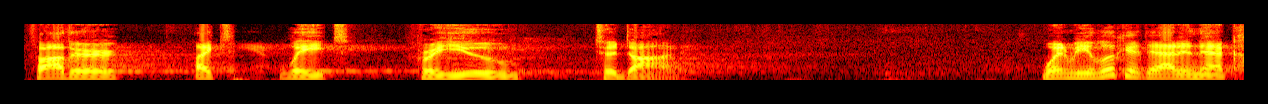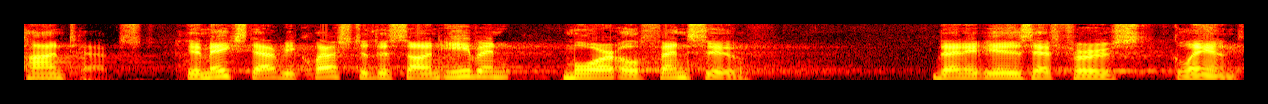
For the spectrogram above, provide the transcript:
Father, I can't wait for you to die. When we look at that in that context, it makes that request to the Son even more offensive than it is at first glance.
